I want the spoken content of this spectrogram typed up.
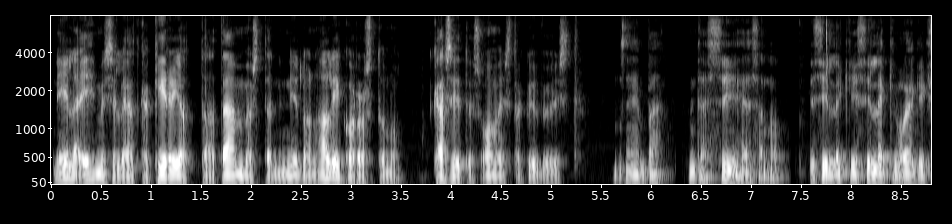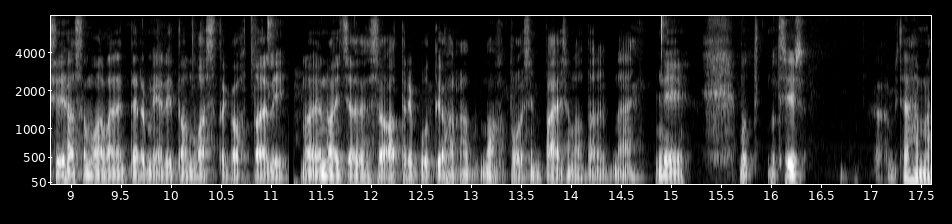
niillä ihmisillä, jotka kirjoittaa tämmöistä, niin niillä on alikorostunut käsitys omista kyvyistä. Niinpä. Mitä siihen sanot? Sillekin, sillekin voi keksiä ihan samanlainen termi, eli ton vastakohta. Eli no, no itse asiassa se on attribuutioharha, no toisinpäin sanotaan nyt näin. Niin. Mutta mut siis, mitähän mä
